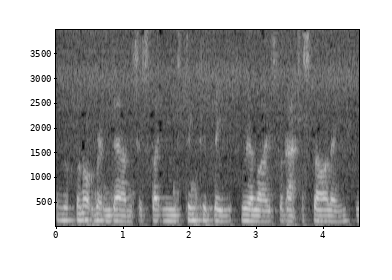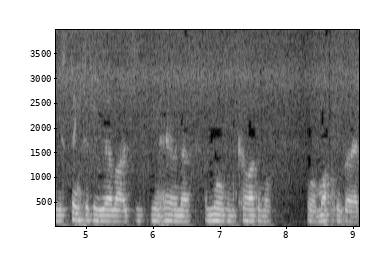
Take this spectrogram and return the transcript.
they're not written down, it's just that you instinctively realise that that's a starling. You instinctively realise you're hearing a, a northern cardinal or a mockingbird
